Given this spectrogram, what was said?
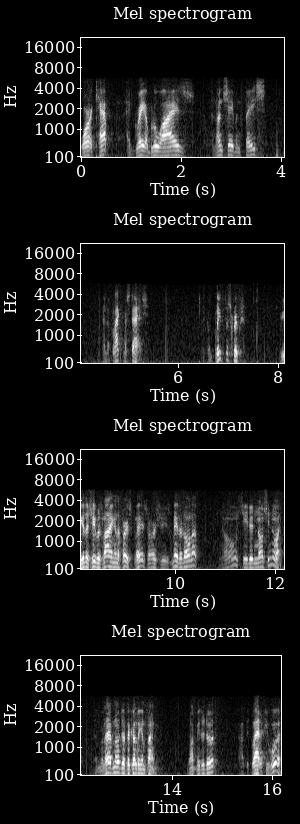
Wore a cap, had gray or blue eyes, an unshaven face, and a black mustache. A complete description. Either she was lying in the first place, or she's made it all up. No, she didn't know she knew it. And we'll have no difficulty in finding it. Want me to do it? I'd be glad if you would.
